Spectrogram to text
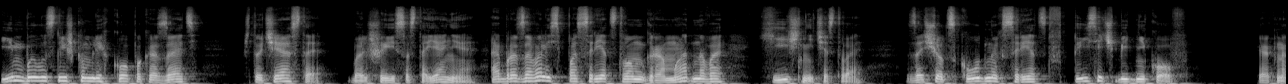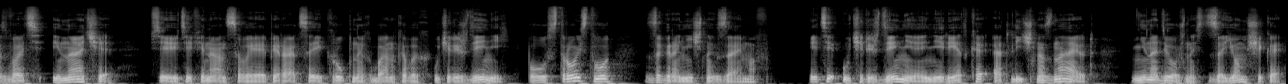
Им было слишком легко показать, что часто большие состояния образовались посредством громадного хищничества за счет скудных средств тысяч бедняков. Как назвать иначе все эти финансовые операции крупных банковых учреждений по устройству заграничных займов? Эти учреждения нередко отлично знают – ненадежность заемщика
